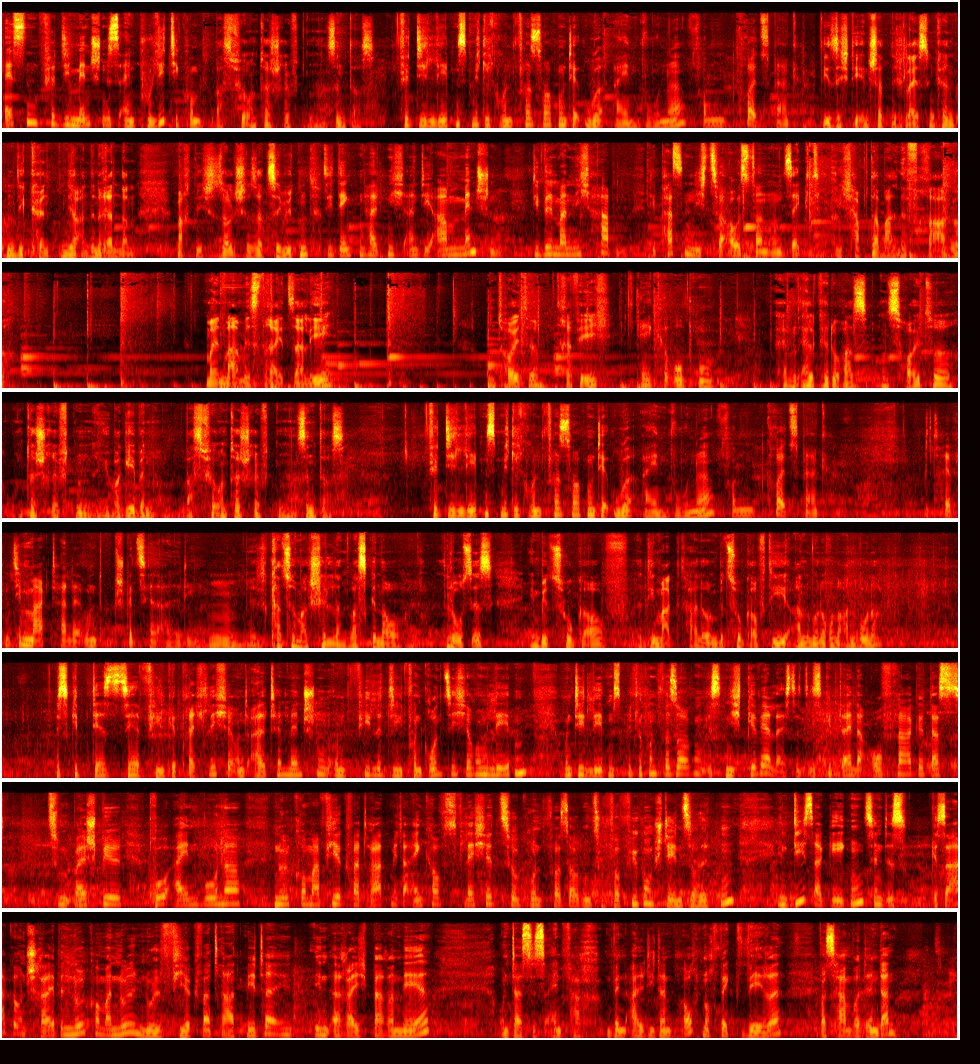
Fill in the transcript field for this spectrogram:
Essen für die Menschen ist ein Politikum. Was für Unterschriften sind das? Für die Lebensmittelgrundversorgung der Ureinwohner von Kreuzberg. Die sich die Innenstadt nicht leisten könnten, die könnten ja an den Rändern. Macht dich solche Sätze wütend? Sie denken halt nicht an die armen Menschen. Die will man nicht haben. Die passen nicht zu Austern und Sekt. Ich habe da mal eine Frage. Mein Name ist Reit Saleh und heute treffe ich Elke Obro. Ähm, Elke, du hast uns heute Unterschriften übergeben. Was für Unterschriften sind das? Für die Lebensmittelgrundversorgung der Ureinwohner von Kreuzberg. Betreffend die Markthalle und speziell Aldi. Hm, kannst du mal schildern, was genau los ist in Bezug auf die Markthalle und in Bezug auf die Anwohnerinnen und Anwohner? Es gibt sehr viel gebrechliche und alte Menschen und viele, die von Grundsicherung leben und die Lebensmittelgrundversorgung ist nicht gewährleistet. Es gibt eine Auflage, dass zum Beispiel pro Einwohner 0,4 Quadratmeter Einkaufsfläche zur Grundversorgung zur Verfügung stehen sollten. In dieser Gegend sind es gesage und schreibe 0,004 Quadratmeter in, in erreichbarer Nähe. Und das ist einfach, wenn Aldi dann auch noch weg wäre, was haben wir denn dann?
